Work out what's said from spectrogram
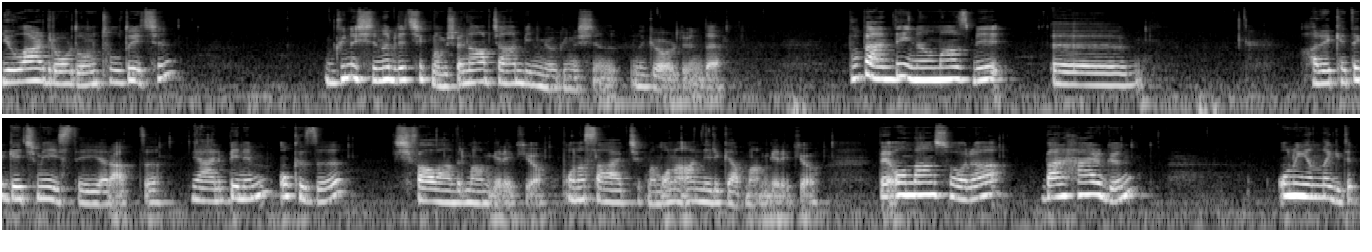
yıllardır orada unutulduğu için gün ışığına bile çıkmamış ve ne yapacağını bilmiyor gün ışığını gördüğünde. Bu bende inanılmaz bir e, harekete geçme isteği yarattı. Yani benim o kızı şifalandırmam gerekiyor. Ona sahip çıkmam, ona annelik yapmam gerekiyor. Ve ondan sonra ben her gün onun yanına gidip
